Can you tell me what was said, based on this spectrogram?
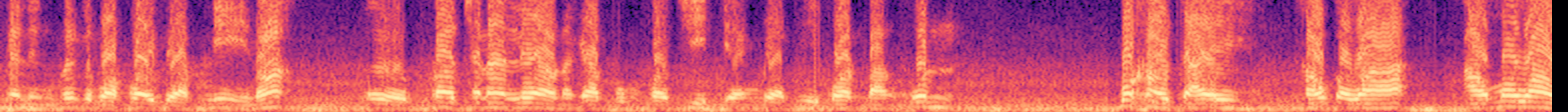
แม่หนึ่งเพิ่อนก็บอกไว้แบบนี้เนาะเออเพราะฉะนั้นแล้วนะครับ ผมขอชี้แจงแบบนี้ก่อนบางคนบ่เข้าใจเขาก็ว่าเอามาเว้า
